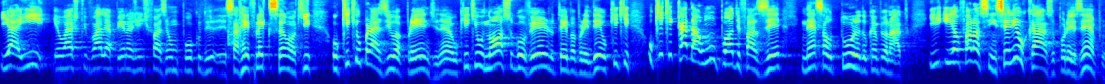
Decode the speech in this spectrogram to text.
e aí eu acho que vale a pena a gente fazer um pouco dessa reflexão aqui, o que que o Brasil aprende, né? O que que o nosso governo tem para aprender, o que que o que que cada um pode fazer nessa altura do campeonato. E, e eu falo assim, seria o caso, por exemplo,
